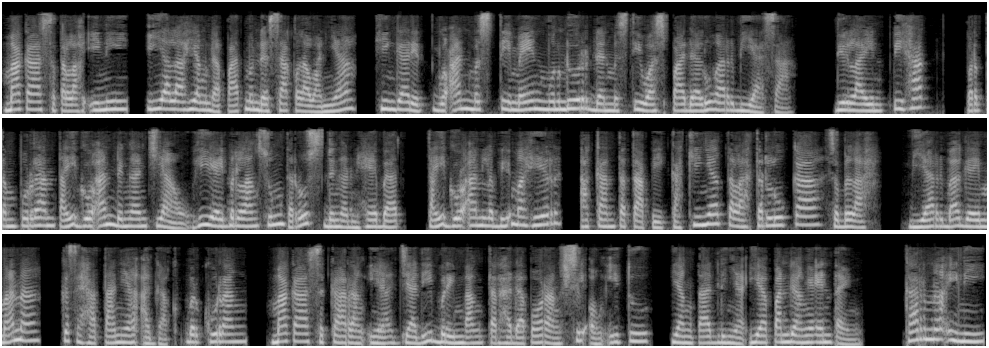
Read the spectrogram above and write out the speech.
maka setelah ini, ialah yang dapat mendesak lawannya, hingga Rit Goan mesti main mundur dan mesti waspada luar biasa. Di lain pihak, pertempuran Tai Goan dengan Chiao Hiei berlangsung terus dengan hebat, Tai Goan lebih mahir, akan tetapi kakinya telah terluka sebelah. Biar bagaimana, kesehatannya agak berkurang, maka sekarang ia jadi berimbang terhadap orang Siong itu, yang tadinya ia pandang enteng. Karena ini,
